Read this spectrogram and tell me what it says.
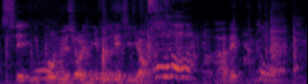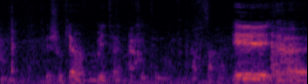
C'est du coup on mesure le niveau de résilience avec ton fait choquer un métal. Et euh,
